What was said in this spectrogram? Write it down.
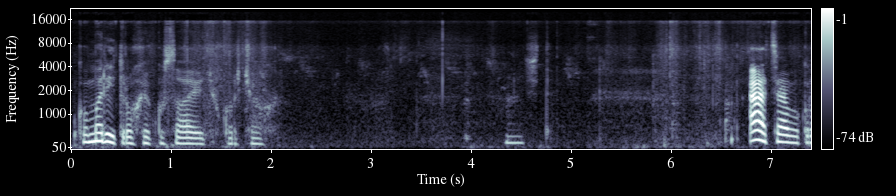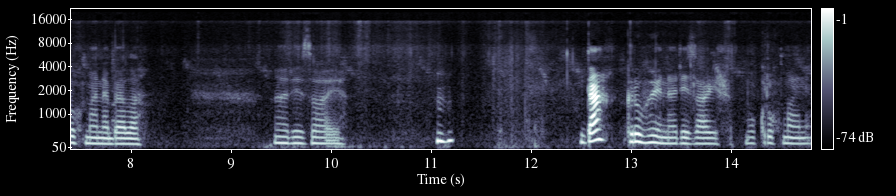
Комарі трохи кусають в корчах. Бачите. А ця вокруг мене бела нарізає. Да, круги нарізаєш вокруг мене.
